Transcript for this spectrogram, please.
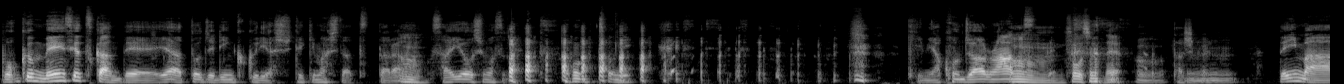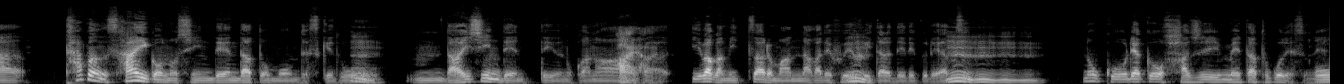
僕、面接官で、いや、当時リンククリアしてきましたっつったら、うん採用しますね。本当に。君は根性あるな、っつって。うん、そうですよね。うん、確かに。うんで、今、多分最後の神殿だと思うんですけど、うん。うん大神殿っていうのかな、はいはい。岩が3つある真ん中で笛吹いたら出てくるやつん。の攻略を始めたとこですうん。ね。お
